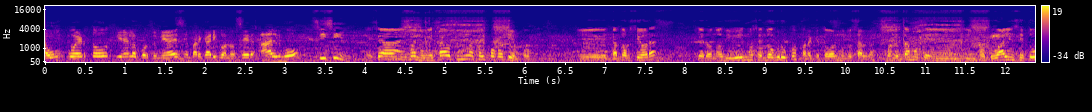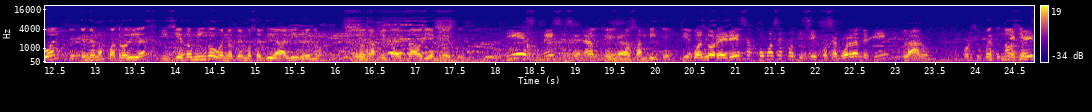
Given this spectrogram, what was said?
A un puerto, tienen la oportunidad de desembarcar y conocer algo. Sí, sí. O sea, bueno, en Estados Unidos hay poco tiempo, eh, 14 horas, pero nos dividimos en dos grupos para que todo el mundo salga. Cuando estamos en, en Portugal, en Setúbal, eh, tenemos cuatro días y si es domingo, bueno, tenemos el día libre, ¿no? En África he estado 10 meses, 10 meses en en, África. Mozambique. Y cuando regresas, ¿cómo haces con tus hijos? ¿Se acuerdan de ti? Claro, por supuesto. No, hay,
